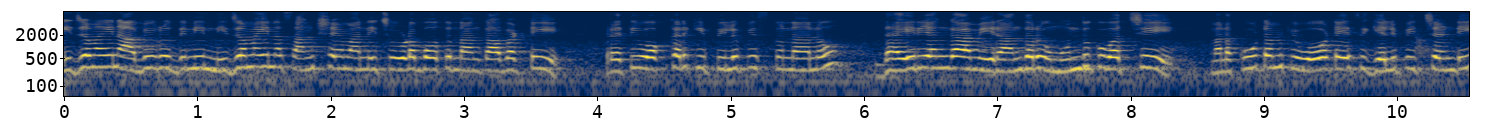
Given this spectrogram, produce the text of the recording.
నిజమైన అభివృద్ధిని నిజమైన సంక్షేమాన్ని చూడబోతున్నాం కాబట్టి ప్రతి ఒక్కరికి పిలుపిస్తున్నాను. ధైర్యంగా మీరందరూ ముందుకు వచ్చి మన కూటమికి ఓటేసి గెలిపించండి.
